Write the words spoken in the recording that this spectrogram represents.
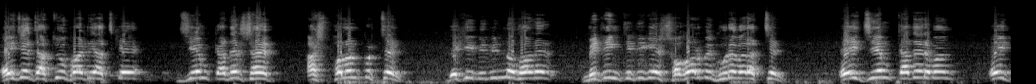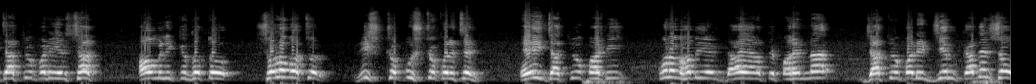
এই যে জাতীয় পার্টি আজকে জি এম কাদের সাহেব আস্ফলন করছেন, দেখি বিভিন্ন ধরনের মিটিং টিটিংয়ে সগর্বে ঘুরে বেড়াচ্ছেন। এই জি এম কাদের এবং এই জাতীয় পার্টি এরশাদ আওয়ামী লীগকে গত ষোলো বছর হৃষ্টপুষ্ট করেছেন। এই জাতীয় পার্টি কোনোভাবেই এর দায় এড়াতে পারেন না। জাতীয় পার্টির জি এম কাদের সহ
